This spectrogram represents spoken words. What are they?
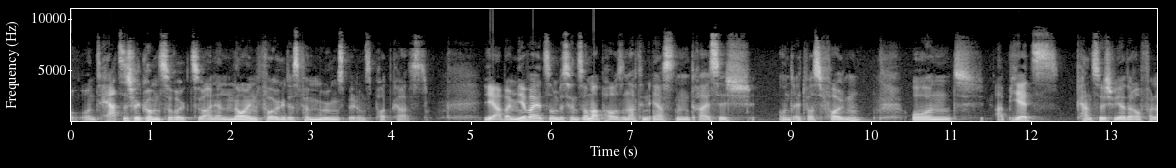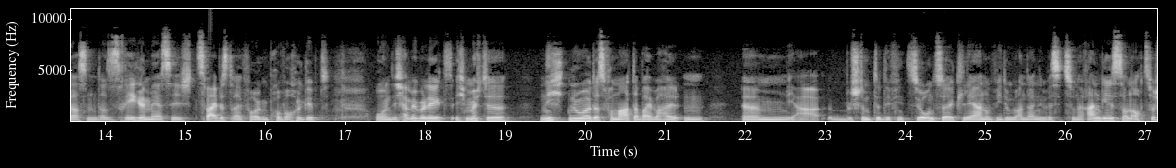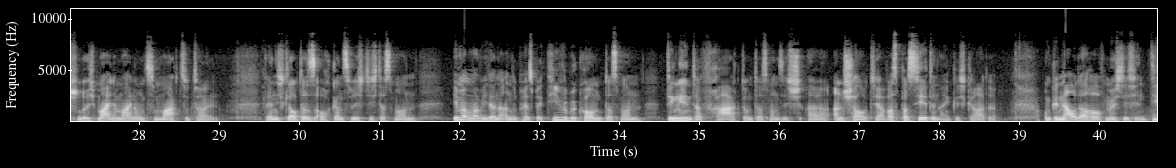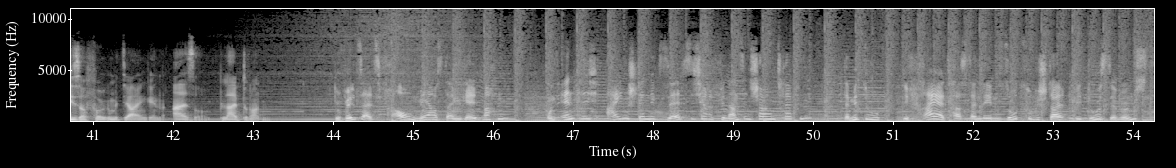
und herzlich willkommen zurück zu einer neuen Folge des Vermögensbildungspodcasts. Ja, bei mir war jetzt so ein bisschen Sommerpause nach den ersten 30 und etwas Folgen und ab jetzt kannst du dich wieder darauf verlassen, dass es regelmäßig zwei bis drei Folgen pro Woche gibt. Und ich habe mir überlegt, ich möchte nicht nur das Format dabei behalten, ähm, ja, bestimmte Definitionen zu erklären und wie du an deine Investition herangehst, sondern auch zwischendurch meine Meinung zum Markt zu teilen. Denn ich glaube, das ist auch ganz wichtig, dass man immer mal wieder eine andere Perspektive bekommt, dass man Dinge hinterfragt und dass man sich äh, anschaut, ja, was passiert denn eigentlich gerade? Und genau darauf möchte ich in dieser Folge mit dir eingehen. Also, bleib dran. Du willst als Frau mehr aus deinem Geld machen und endlich eigenständig selbstsichere Finanzentscheidungen treffen, damit du die Freiheit hast, dein Leben so zu gestalten, wie du es dir wünschst?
